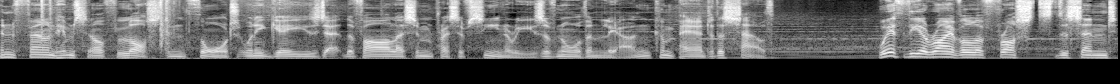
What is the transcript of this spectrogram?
and found himself lost in thought when he gazed at the far less impressive sceneries of northern Liang compared to the south. With the arrival of frost's descent,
